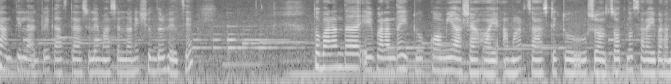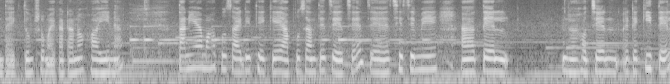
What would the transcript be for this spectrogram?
শান্তি লাগবে। গাছটা আসলে মাসাল্লাহ অনেক সুন্দর হয়েছে। তো বারান্দা, এই বারান্দায় একটু কমই আসা হয় আমার। জাস্ট একটু যত্ন ছাড়া এই বারান্দায় একদম সময় কাটানো হয়ই না। তানিয়া মাহফুজ আইডি থেকে আপু জানতে চেয়েছে যে ছিচিমি তেল হচ্ছে এটা কি তেল?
